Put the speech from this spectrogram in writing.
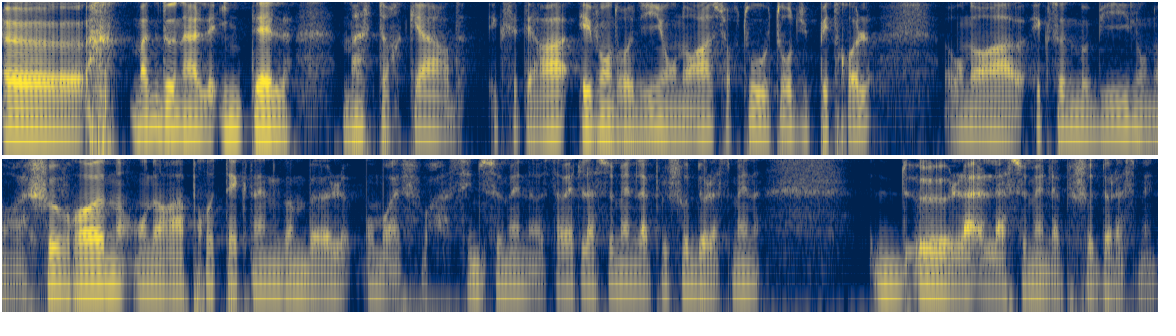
McDonald's, Intel, Mastercard, etc. Et vendredi, on aura surtout autour du pétrole on aura ExxonMobil, on aura Chevron, on aura Protect and Gamble. Bon bref, c'est une semaine, ça va être la semaine la plus chaude de la semaine. Euh, la, semaine la plus chaude de la semaine.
